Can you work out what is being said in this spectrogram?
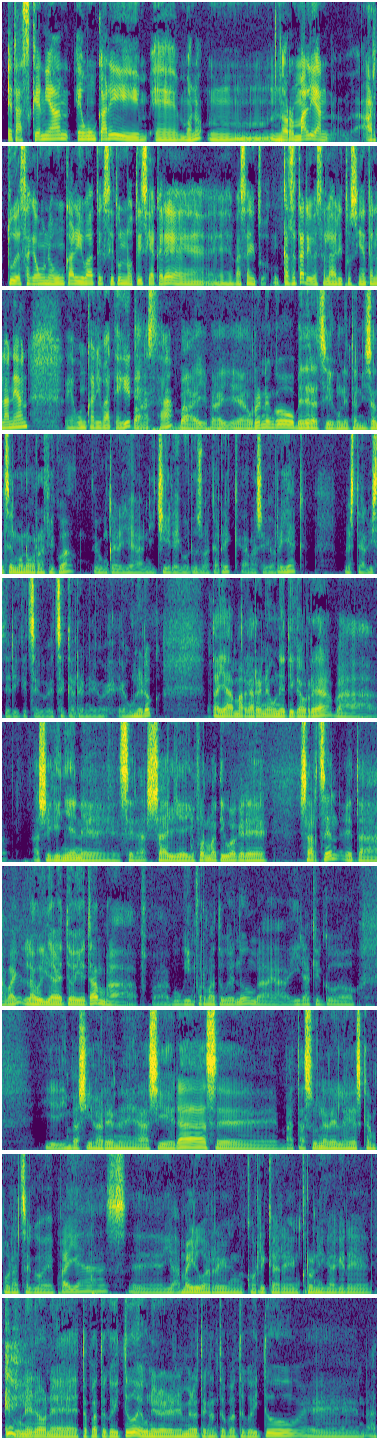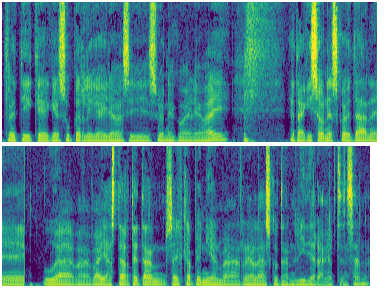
Eta azkenean egunkari, eh, bueno, mm, normalian hartu dezakegun egunkari batek zituen notiziak ere e, bazen ditu. Kazetari bezala aritu zineten lanean, egunkari bat egiten, ba, ez da? Bai, bai, e, aurrenengo bederatzi egunetan izan zen monografikoa, egunkaria nitxire buruz bakarrik, amasei horriak, beste albisterik etzekarren egunerok, eta ja margarren egunetik aurrea, ba, hasi ginen, e, zera, saile informatiboak ere sartzen, eta bai, lau hilabete horietan, ba, ba, guk informatu genuen, ba, irakeko inbasioaren eh, hasieraz, e, batasunaren legez kanporatzeko epaiaz, e, amairugarren korrikaren kronikak ere eguneron e, topatuko ditu, eguneroren emerotekan topatuko ditu, e, atletikek superliga irabazi zueneko ere bai, eta gizonezkoetan e, ua, ba, bai, astartetan zailkapenian ba, reala askotan lidera gertzen zen.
